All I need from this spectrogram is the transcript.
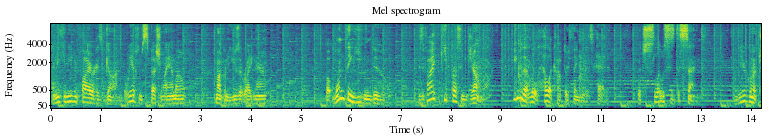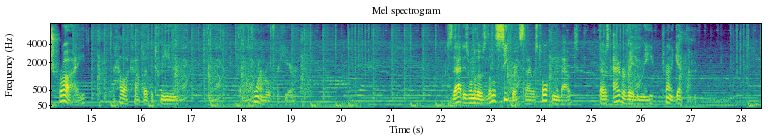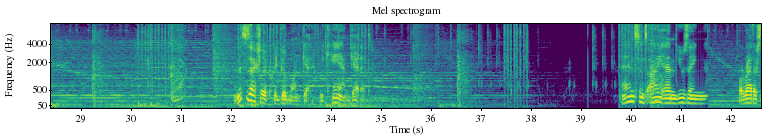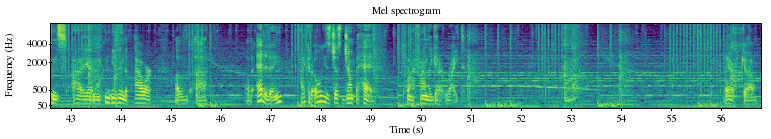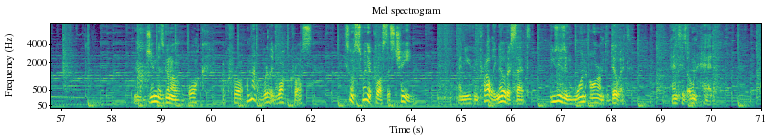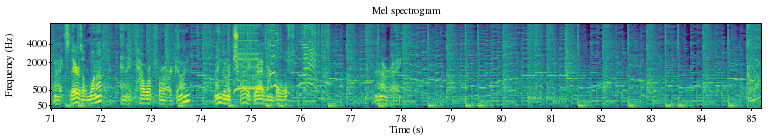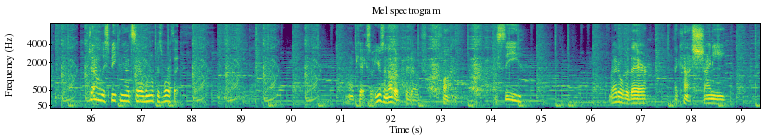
and he can even fire his gun. But we have some special ammo. I'm not going to use it right now. But one thing he can do is if I keep pressing jump, he can do that little helicopter thing with his head, which slows his descent. And we are going to try the helicopter between the corner over here. Because that is one of those little secrets that I was talking about that was aggravating me trying to get them. And this is actually a pretty good one to get if we can get it. And since I am using, or rather since I am using the power of, uh, of editing, I could always just jump ahead to when I finally get it right. There we go. Now Jim is gonna walk across, well not really walk across, he's gonna swing across this chain. And you can probably notice that he's using one arm to do it, and his own head. Alright, so there's a one-up and a power-up for our gun. I'm gonna try to grab them both. Alright. Generally speaking, I'd say a one-up is worth it. Okay, so here's another bit of fun. You see, right over there, that kind of shiny,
